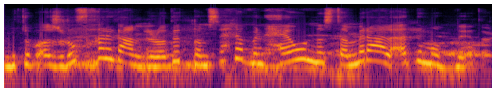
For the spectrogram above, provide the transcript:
بتبقى ظروف خارج عن إرادتنا بس إحنا بنحاول نستمر على قد ما بنقدر.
